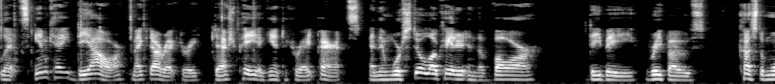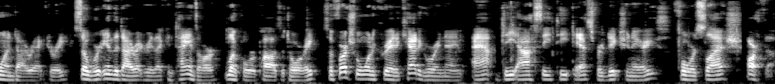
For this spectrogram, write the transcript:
let's mkdir make directory dash p again to create parents and then we're still located in the var db repos custom one directory. So we're in the directory that contains our local repository. So first we'll want to create a category name app D-I-C-T-S for dictionaries forward slash Artha.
